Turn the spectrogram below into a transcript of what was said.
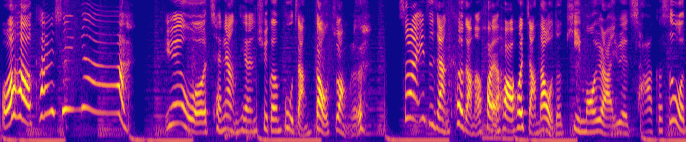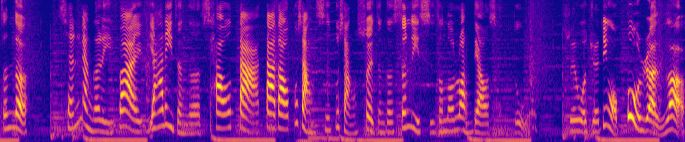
我好开心呀！因为我前两天去跟部长告状了，虽然一直讲科长的坏话，会讲到我的 key mo 越来越差，可是我真的前两个礼拜压力整个超大，大到不想吃不想睡，整个生理时钟都乱掉程度了。所以我决定我不忍了。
